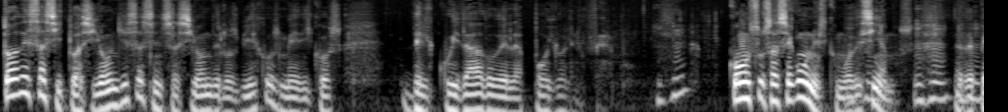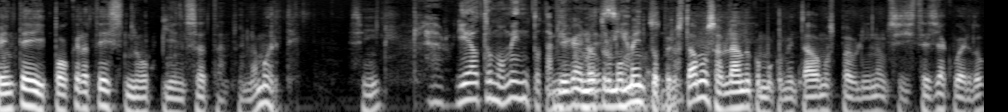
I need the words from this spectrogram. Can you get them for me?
Toda esa situación y esa sensación de los viejos médicos del cuidado, del apoyo al enfermo con sus asegúnes, como decíamos. De repente Hipócrates no piensa tanto en la muerte, ¿sí? Claro, y era otro momento también. Llega en otro decíamos, momento, ¿no? pero estamos hablando, como comentábamos, Paulina, no sé si estés de acuerdo,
